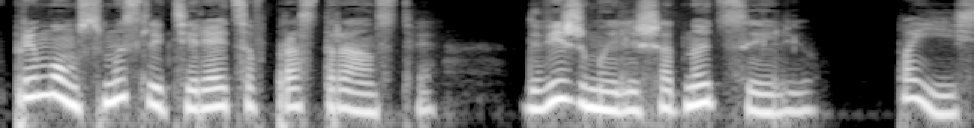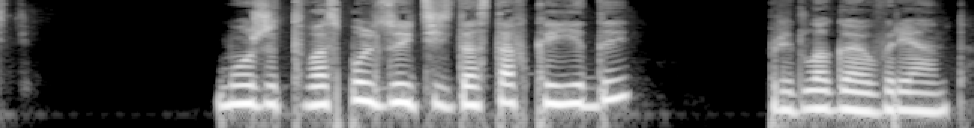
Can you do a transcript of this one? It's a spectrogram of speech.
в прямом смысле теряется в пространстве, движимый лишь одной целью — поесть. «Может, воспользуетесь доставкой еды?» Предлагаю вариант.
